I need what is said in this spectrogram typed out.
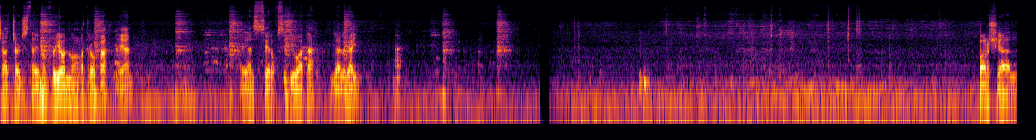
Cha-charge tayo ng freon mga katropa. Ayan. Ayan si Xerox si Diwata. Naglalagay. Partial.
